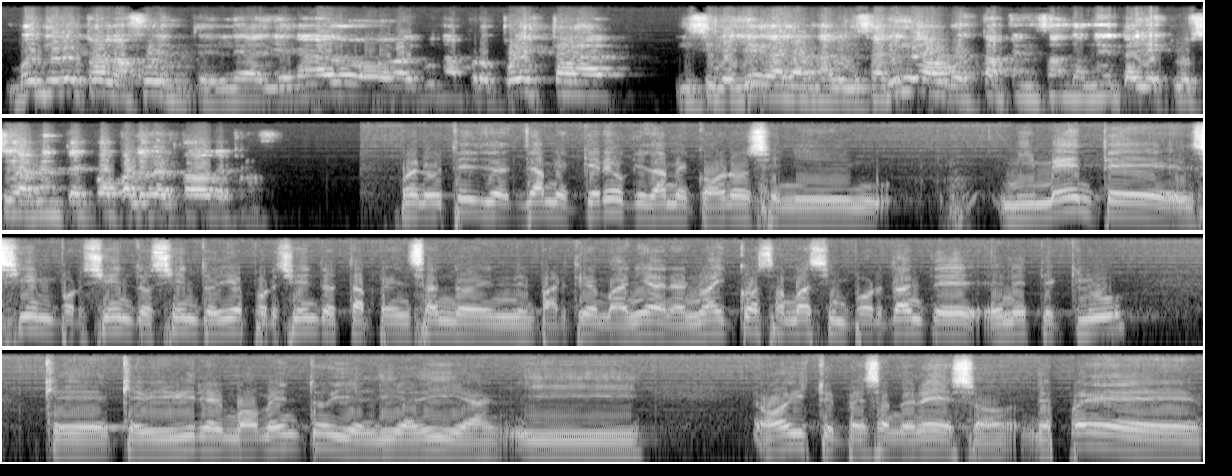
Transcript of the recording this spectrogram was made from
Voy directo a la fuente, ¿le ha llegado alguna propuesta? Y si le llega, ¿la analizaría o está pensando neta y exclusivamente en Copa Libertadores, profe? Bueno, usted ya, me creo que ya me conoce, ni, mi mente el 100%, 110% está pensando en el partido de mañana. No hay cosa más importante en este club que, vivir el momento y el día a día. Y Hoy estoy pensando en eso. Después,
